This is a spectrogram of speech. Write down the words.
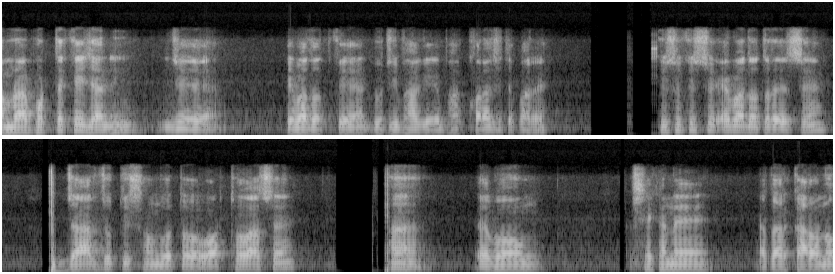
আমরা প্রত্যেকেই জানি যে এবাদতকে দুটি ভাগে ভাগ করা যেতে পারে। কিছু কিছু এবাদত রয়েছে, যার যুক্তিসঙ্গত অর্থ আছে হ্যাঁ এবং সেখানে তার কারণও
